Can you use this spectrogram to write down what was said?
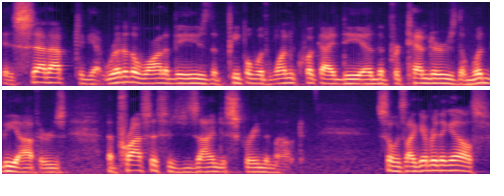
is set up to get rid of the wannabes, the people with one quick idea, the pretenders, the would be authors. The process is designed to screen them out. So it's like everything else.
